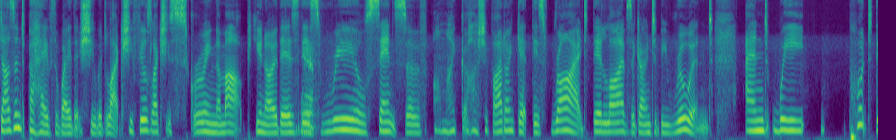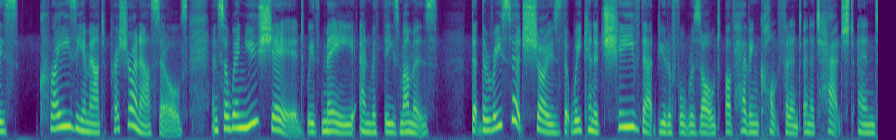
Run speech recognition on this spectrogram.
doesn't behave the way that she would like. She feels like she's screwing them up. You know, there's yeah. this real sense of, oh my gosh, if I don't get this right, their lives are going to be ruined. And we put this crazy amount of pressure on ourselves. And so when you shared with me and with these mamas, that the research shows that we can achieve that beautiful result of having confident and attached and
